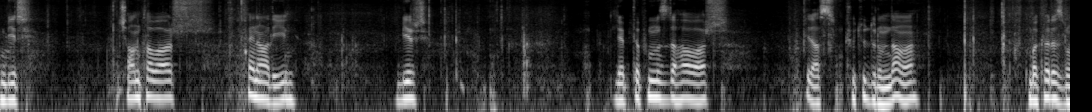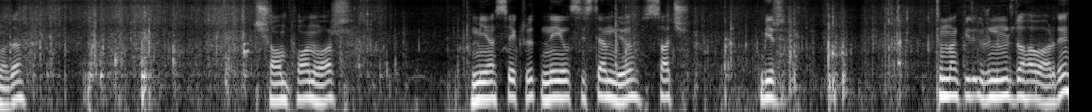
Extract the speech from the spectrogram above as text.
Bir çanta var. Fena değil. Bir laptopumuz daha var. Biraz kötü durumda ama bakarız buna da. Şampuan var. Mia Secret Nail System diyor. Saç bir tırnak bir ürünümüz daha vardı.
